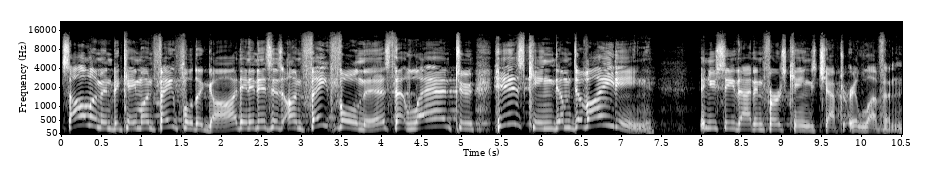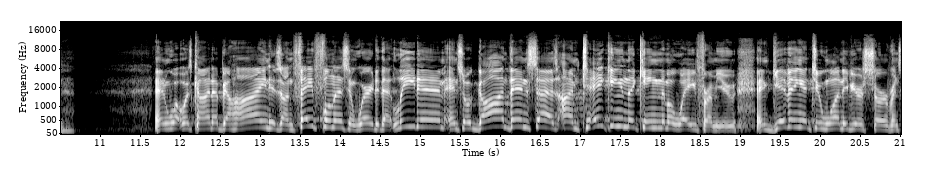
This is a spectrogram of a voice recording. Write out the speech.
Solomon became unfaithful to God, and it is his unfaithfulness that led to his kingdom dividing. And you see that in 1 Kings chapter 11 and what was kind of behind his unfaithfulness and where did that lead him. And so God then says, I'm taking the kingdom away from you and giving it to one of your servants.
